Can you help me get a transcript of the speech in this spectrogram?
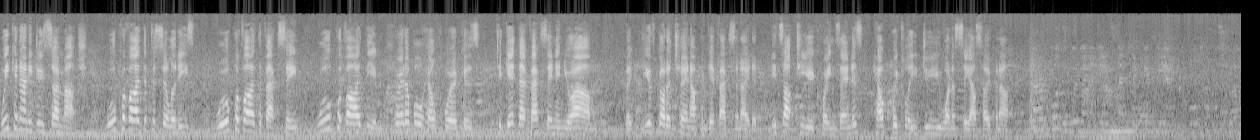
We can only do so much. We'll provide the facilities, we'll provide the vaccine, we'll provide the incredible health workers to get that vaccine in your arm. But you've got to turn up and get vaccinated. It's up to you, Queenslanders. How quickly do you want to see us open up? There are reports women are being sent to Gympie and Caboolture hospitals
